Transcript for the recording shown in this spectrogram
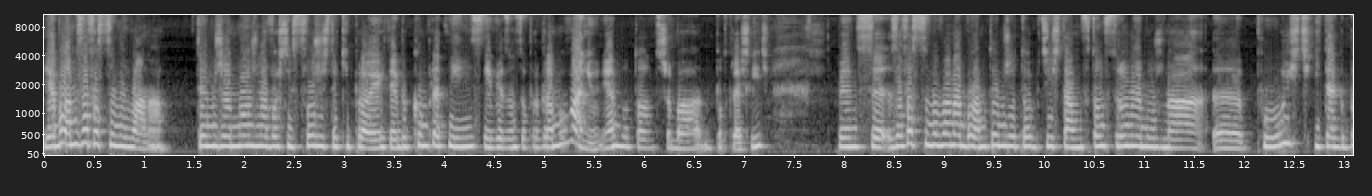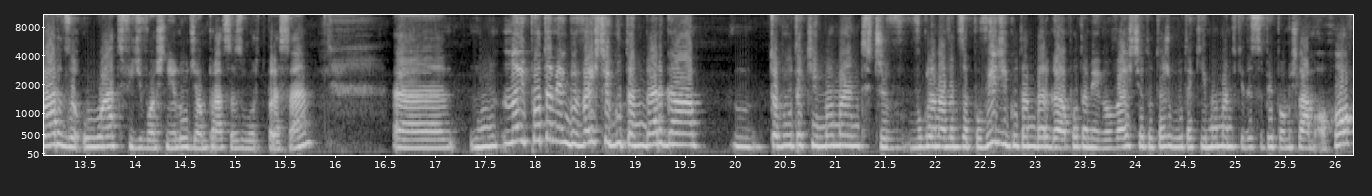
Ja byłam zafascynowana tym, że można właśnie stworzyć taki projekt, jakby kompletnie nic nie wiedząc o programowaniu, nie? Bo to trzeba podkreślić. Więc e, zafascynowana byłam tym, że to gdzieś tam w tą stronę można pójść i tak bardzo ułatwić właśnie ludziom pracę z WordPressem. E, No i potem jakby wejście Gutenberga to był taki moment, czy w ogóle nawet zapowiedzi Gutenberga, a potem jego wejście, to też był taki moment, kiedy sobie pomyślałam, oho,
